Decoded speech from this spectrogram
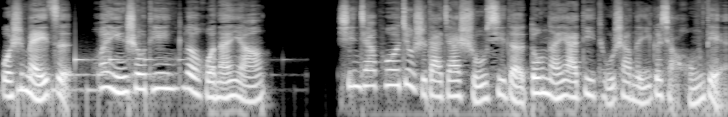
我是梅子，欢迎收听乐活南洋。新加坡就是大家熟悉的东南亚地图上的一个小红点，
